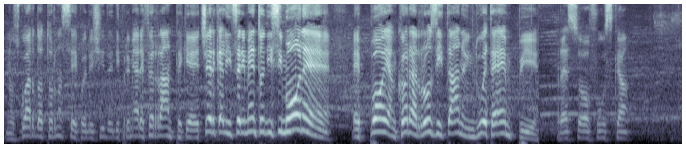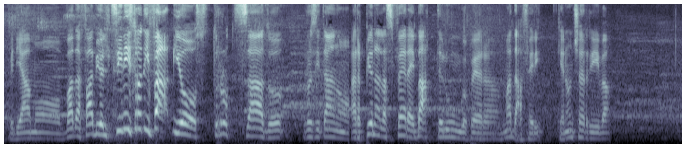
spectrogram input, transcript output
uno sguardo attorno a sé, poi decide di premiare Ferrante che cerca l'inserimento di Simone e poi ancora Rositano in due tempi. Adesso Fusca, vediamo, va da Fabio, il sinistro di Fabio, strozzato. Rositano arpiona la sfera e batte lungo per Madaferi che non ci arriva.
